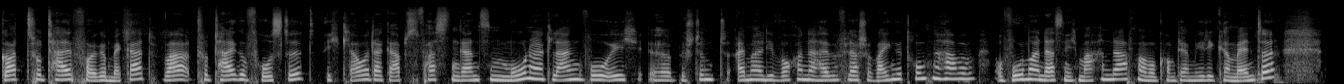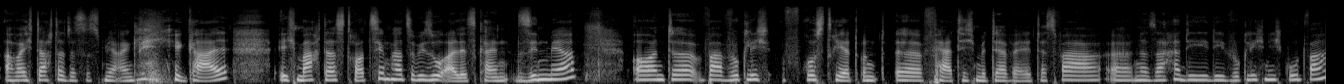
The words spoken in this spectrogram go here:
Gott total voll gemeckert, war total gefrustet. Ich glaube, da gab es fast einen ganzen Monat lang, wo ich äh, bestimmt einmal die Woche eine halbe Flasche Wein getrunken habe, obwohl man das nicht machen darf. Man bekommt ja Medikamente. Okay. Aber ich dachte, das ist mir eigentlich egal. Ich mache das trotzdem, hat sowieso alles keinen Sinn mehr und äh, war wirklich frustriert und äh, fertig mit der Welt. Das war äh, eine Sache, die, die wirklich nicht gut war.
